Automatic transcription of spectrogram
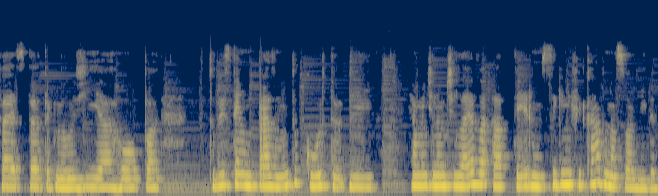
festa, tecnologia, roupa, tudo isso tem um prazo muito curto e realmente não te leva a ter um significado na sua vida.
